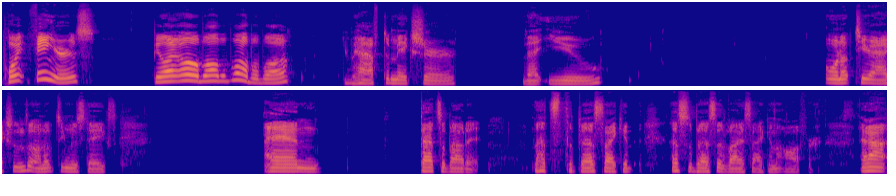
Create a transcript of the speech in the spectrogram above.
point fingers be like oh blah blah blah blah blah you have to make sure that you own up to your actions own up to your mistakes and that's about it that's the best i can that's the best advice i can offer and I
